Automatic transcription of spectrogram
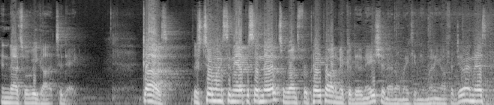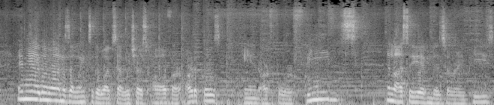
And that's what we got today. Guys, there's two links in the episode notes. One's for PayPal to make a donation. I don't make any money off of doing this. And the other one is a link to the website, which hosts all of our articles and our four feeds. And lastly, if you haven't done so already, please,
